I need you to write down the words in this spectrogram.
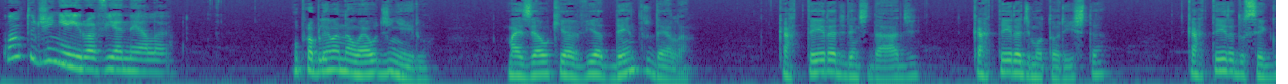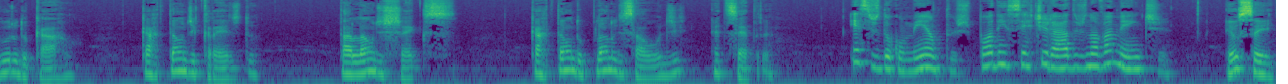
Quanto dinheiro havia nela? O problema não é o dinheiro, mas é o que havia dentro dela: carteira de identidade, carteira de motorista, carteira do seguro do carro, cartão de crédito, talão de cheques, cartão do plano de saúde, etc. Esses documentos podem ser tirados novamente. Eu sei,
